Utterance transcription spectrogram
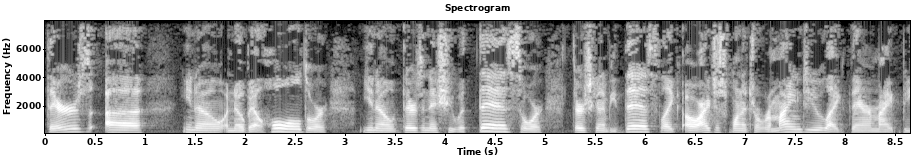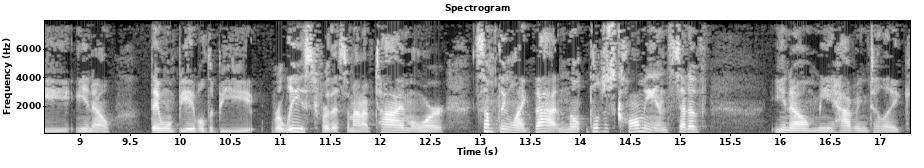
there's a, you know, a no bail hold, or you know, there's an issue with this, or there's going to be this. Like, oh, I just wanted to remind you, like, there might be, you know." They won't be able to be released for this amount of time, or something like that, and they'll they'll just call me instead of, you know, me having to like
